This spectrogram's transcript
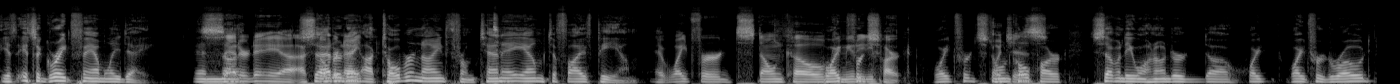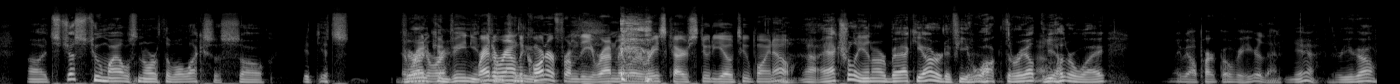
it's, it's a great family day. And uh, Saturday, uh, October Saturday, 9th October 9th from 10 a.m. to 5 p.m. at Whiteford Stone Cove Whiteford Community Park. Whiteford Stone Which is- Park, 7100 uh, White Whiteford Road. Uh, it's just two miles north of Alexis, so it, it's very right ar- convenient. right from around the Toledo. corner from the Ron Miller Race Car Studio 2.0. Uh, actually, in our backyard, if you walk the rail the other way. Maybe I'll park over here then. Yeah, there you go.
